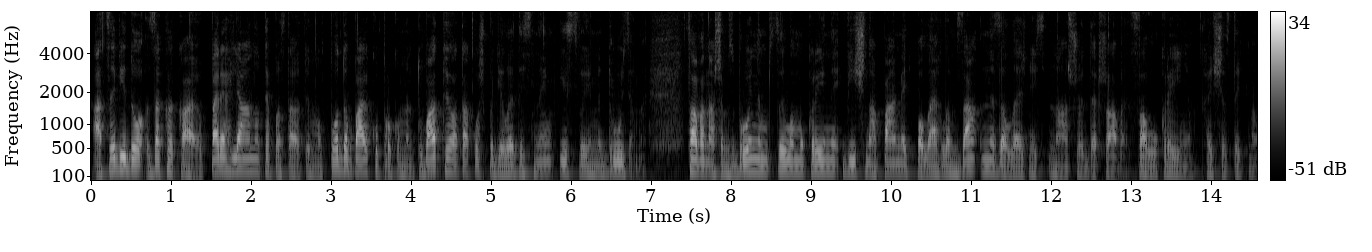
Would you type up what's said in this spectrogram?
А це відео закликаю переглянути, поставити йому вподобайку, прокоментувати його, а також поділитись ним із своїми друзями. Слава нашим Збройним силам України! Вічна пам'ять полеглим за незалежність нашої держави. Слава Україні! Хай щастить вам!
